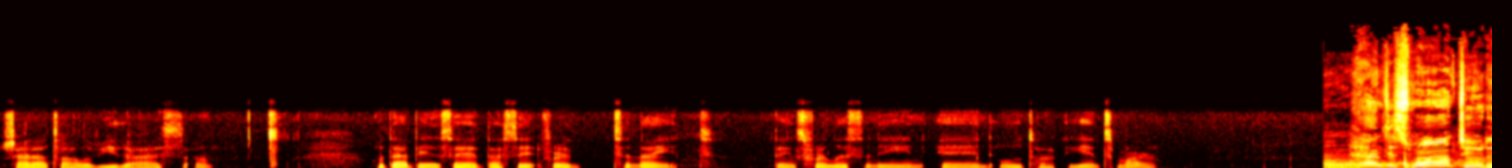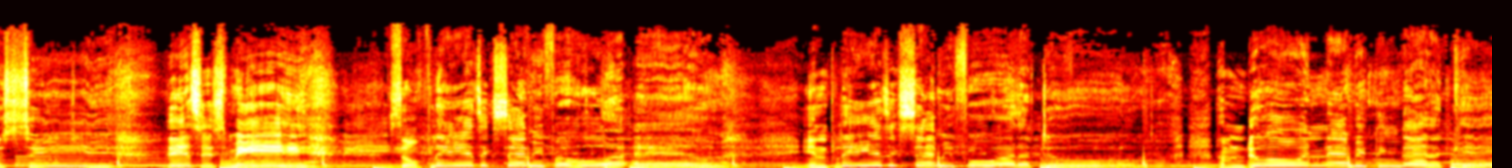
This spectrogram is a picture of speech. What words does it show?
shout out to all of you guys. So with that being said, that's it for tonight. Thanks for listening, and we'll talk again tomorrow. I just want you to see this is me. So please accept me for who I am. And please accept me for what I do. I'm doing everything that I can.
